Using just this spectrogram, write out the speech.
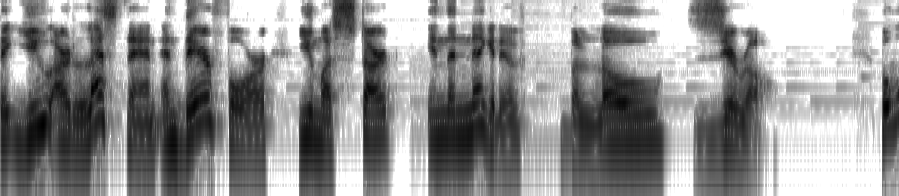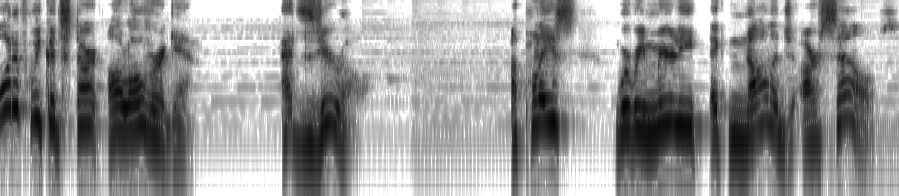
that you are less than, and therefore you must start in the negative below zero. But what if we could start all over again at zero? A place where we merely acknowledge ourselves,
